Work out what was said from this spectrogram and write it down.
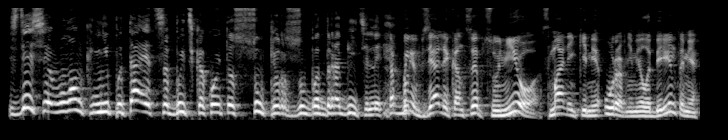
Здесь Вулонг не пытается быть какой-то супер зубодробительный. Да блин, взяли концепцию Нио с маленькими уровнями лабиринтами,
